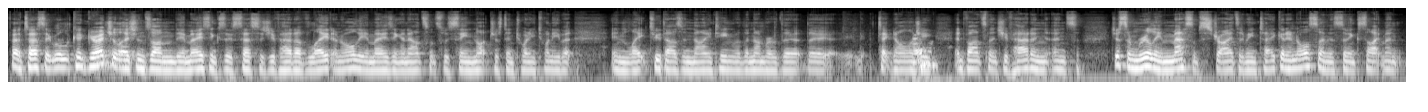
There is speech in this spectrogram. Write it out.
Fantastic. Well, congratulations on the amazing successes you've had of late and all the amazing announcements we've seen, not just in 2020, but in late 2019 with a number of the, the technology advancements you've had and, and just some really massive strides that have been taken. And also there's some excitement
